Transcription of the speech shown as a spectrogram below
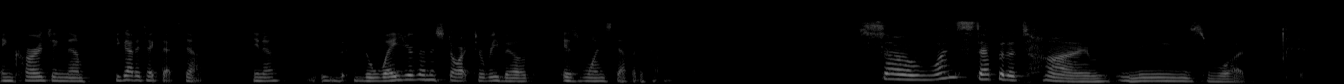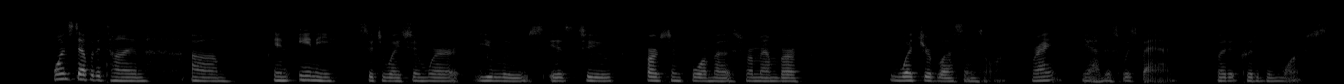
encouraging them. You got to take that step. You know, the, the way you're going to start to rebuild is one step at a time. So one step at a time means what? One step at a time um, in any situation where you lose is to first and foremost remember what your blessings are, right? Yeah, this was bad, but it could have been worse.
